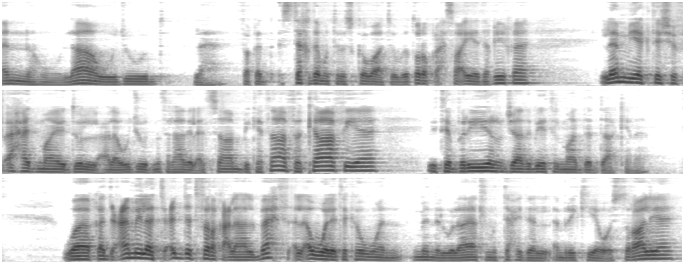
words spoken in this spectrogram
أنه لا وجود لها. فقد استخدموا تلسكوبات وبطرق إحصائية دقيقة لم يكتشف أحد ما يدل على وجود مثل هذه الأجسام بكثافة كافية لتبرير جاذبية المادة الداكنة. وقد عملت عدة فرق على هذا البحث، الأول يتكون من الولايات المتحدة الأمريكية وأستراليا،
